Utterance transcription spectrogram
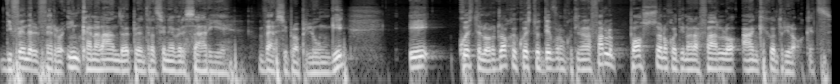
difendere il ferro incanalando le penetrazioni avversarie verso i propri lunghi e questo è il loro gioco e questo devono continuare a farlo, possono continuare a farlo anche contro i Rockets.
